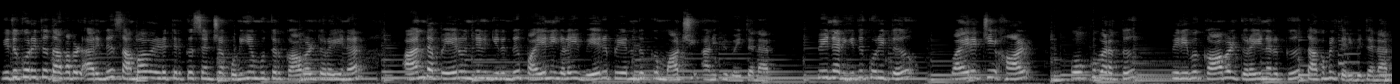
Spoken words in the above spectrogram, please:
இதுகுறித்து தகவல் அறிந்து சம்பவ இடத்திற்கு சென்ற குனியமுத்தூர் காவல்துறையினர் அந்த பேருந்தில் இருந்து பயணிகளை வேறு பேருந்துக்கு மாற்றி அனுப்பி வைத்தனர். பின்னர் இதுகுறித்து வைரச்சி ஹால் போக்குவரத்து பிரிவு காவல்துறையினருக்கு தகவல் தெரிவித்தனர்.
